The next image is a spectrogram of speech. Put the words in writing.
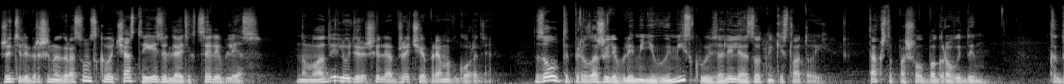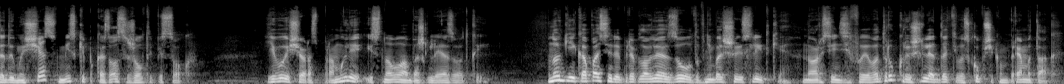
Жители вершины Горосунского часто ездят для этих целей в лес, но молодые люди решили обжечь ее прямо в городе. Золото переложили в алюминиевую миску и залили азотной кислотой, так что пошел багровый дым. Когда дым исчез, в миске показался желтый песок. Его еще раз промыли и снова обожгли азоткой. Многие копатели переплавляют золото в небольшие слитки, но Арсентьев и его друг решили отдать его скупщикам прямо так.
